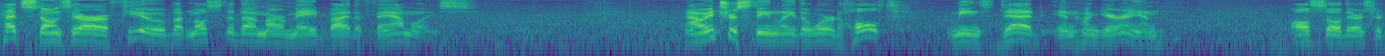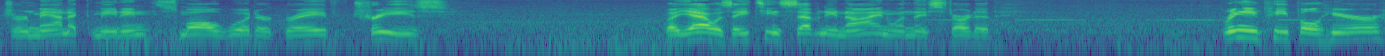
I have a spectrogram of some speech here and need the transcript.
headstones. There are a few, but most of them are made by the families. Now, interestingly, the word Holt means dead in Hungarian. Also, there's a Germanic meaning, small wood or grave trees. But yeah, it was 1879 when they started bringing people here.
